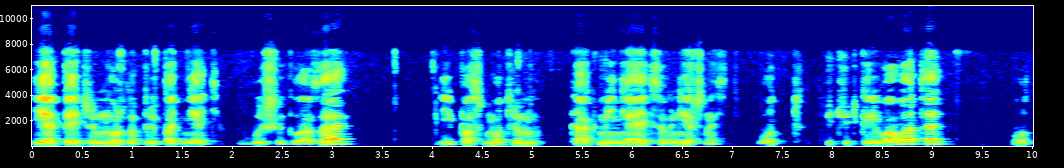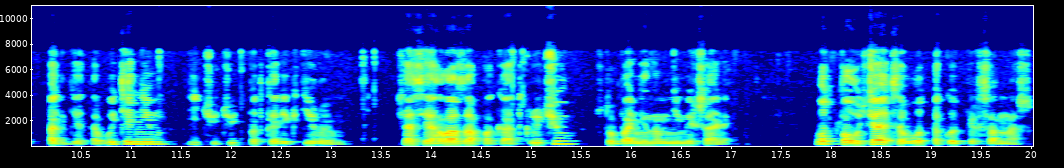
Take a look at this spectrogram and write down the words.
И опять же можно приподнять выше глаза и посмотрим, как меняется внешность. Вот чуть-чуть кривовато, вот так где-то вытянем и чуть-чуть подкорректируем. Сейчас я глаза пока отключу, чтобы они нам не мешали. Вот получается вот такой персонаж.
